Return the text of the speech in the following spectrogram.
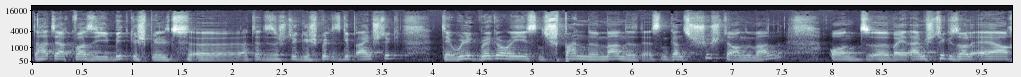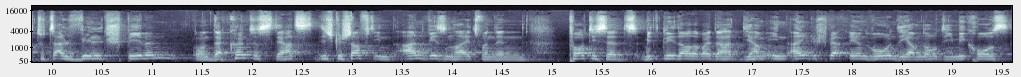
da hat er quasi mitgespielt, äh, hat er dieses Stück gespielt, es gibt ein Stück, der Will Gregory ist ein spannender Mann, der ist ein ganz schüchterner Mann. Und äh, bei einem Stück soll er total wild spielen. Und der könnte es, der hat es nicht geschafft in Anwesenheit von den Portishead-Mitglieder dabei, der hat, die haben ihn eingesperrt irgendwo und die haben noch die Mikros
